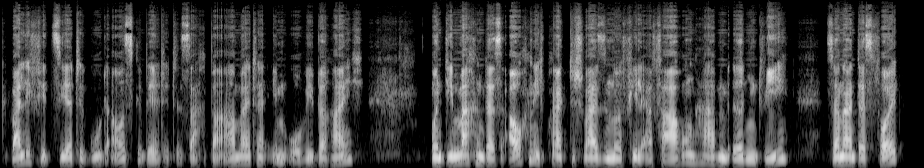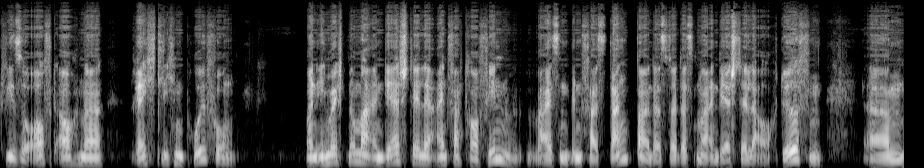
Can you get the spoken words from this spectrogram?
qualifizierte, gut ausgebildete Sachbearbeiter im OBI-Bereich. Und die machen das auch nicht praktisch, weil sie nur viel Erfahrung haben irgendwie, sondern das folgt wie so oft auch einer rechtlichen Prüfung. Und ich möchte nur mal an der Stelle einfach darauf hinweisen, bin fast dankbar, dass wir das mal an der Stelle auch dürfen, ähm,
